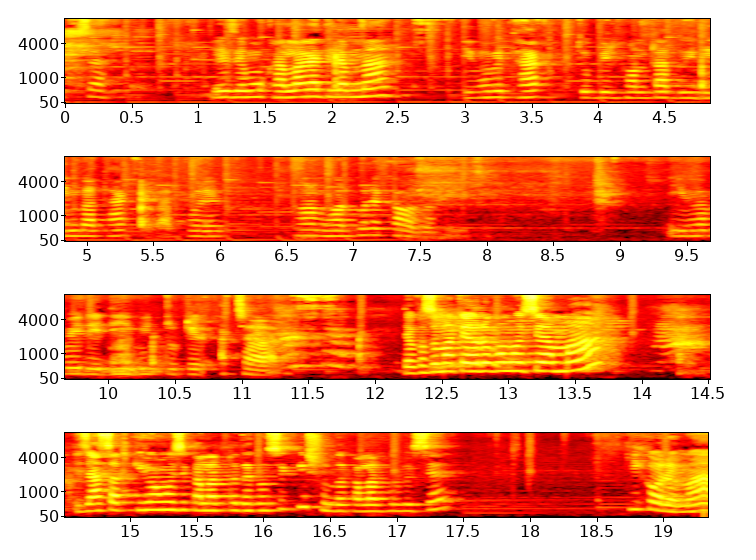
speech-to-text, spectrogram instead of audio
আচ্ছা এই যে মুখা লাগাই দিলাম না, এভাবে থাক, চব্বিশ ঘণ্টা, দুই দিন বা থাক, তারপরে নরম হওয়ার পরে খাওয়া যাবে। এইভাবে রেডি বিটরুটের আচার। দেখো মা কেরকম হয়েছে আম্মা। এই যে আচার কীরকম হয়েছে কালারটা দেখো কি সুন্দর কালারফুল হয়েছে। কি করে মা?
